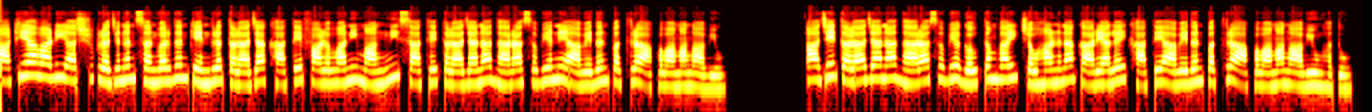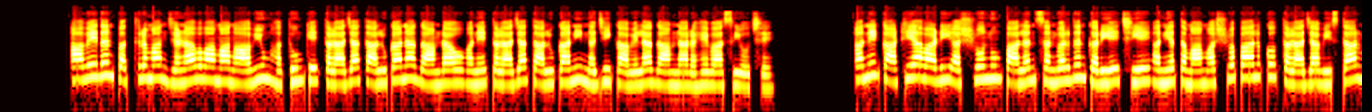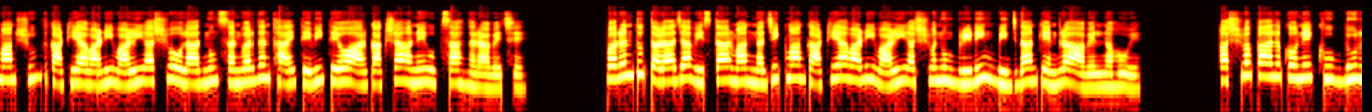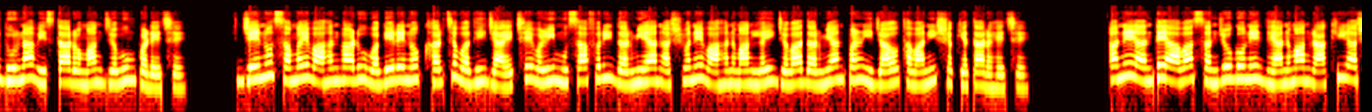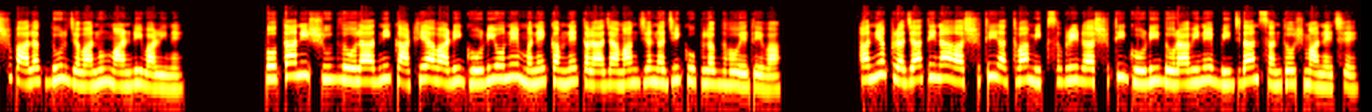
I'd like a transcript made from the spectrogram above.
કાઠિયાવાડી અશ્વ પ્રજનન સંવર્ધન કેન્દ્ર તળાજા ખાતે ફાળવવાની માંગણી સાથે તળાજાના ધારાસભ્યને આવેદનપત્ર આપવામાં આવ્યું. આજે તળાજાના ધારાસભ્ય ગૌતમભાઈ ચૌહાણના કાર્યાલય ખાતે આવેદનપત્ર આપવામાં આવ્યું હતું. આવેદનપત્રમાં જણાવવામાં આવ્યું હતું કે તળાજા તાલુકાના ગામડાઓ અને તળાજા તાલુકાની નજીક આવેલા ગામના રહેવાસીઓ છે. અને કાઠિયાવાડી અશ્વોનું પાલન સંવર્ધન કરીએ છીએ. અન્ય તમામ અશ્વપાલકો તળાજા વિસ્તારમાં શુદ્ધ કાઠિયાવાડી વાળી અશ્વ ઓલાદનું સંવર્ધન થાય તેવી તેઓ આકાંક્ષા અને ઉત્સાહ ધરાવે છે. પરંતુ તળાજા વિસ્તારમાં નજીકમાં કાઠિયાવાડી વાળી અશ્વનું બ્રીડિંગ બીજદાન કેન્દ્ર આવેલ ન હોય. અશ્વપાલકોને ખૂબ દૂર દૂરના વિસ્તારોમાં જવું પડે છે. જેનો સમય વાહનભાડું વગેરેનો ખર્ચ વધી જાય છે. વળી મુસાફરી દરમિયાન અશ્વને વાહનમાં લઈ જવા દરમિયાન પણ ઈજાઓ થવાની શક્યતા રહે છે. અને અંતે આવા સંજોગોને ધ્યાનમાં રાખી અશ્વપાલક દૂર જવાનું માંડી વાળીને. પોતાની શુદ્ધ ઓલાદની કાઠિયાવાડી ઘોડીઓને મને કમને તળાજામાં જ નજીક ઉપલબ્ધ હોય તેવા. અન્ય પ્રજાતિના અશ્વથી અથવા મિક્સબ્રીડ અશ્વથી ઘોડી દોરાવીને બીજદાન સંતોષ માને છે.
